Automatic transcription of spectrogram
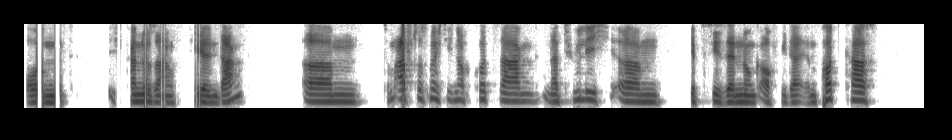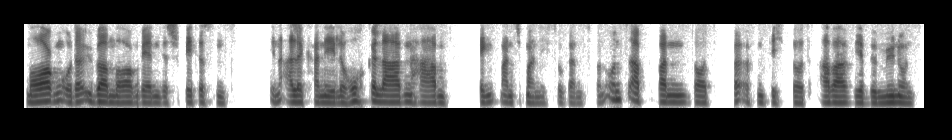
Und ich kann nur sagen, vielen Dank. Ähm, zum Abschluss möchte ich noch kurz sagen, natürlich ähm, gibt es die Sendung auch wieder im Podcast. Morgen oder übermorgen werden wir es spätestens in alle Kanäle hochgeladen haben. Hängt manchmal nicht so ganz von uns ab, wann dort veröffentlicht wird, aber wir bemühen uns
